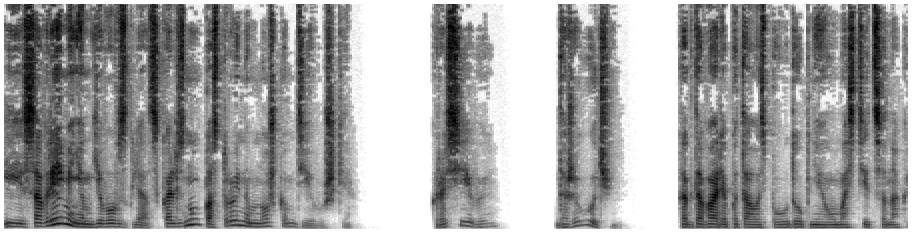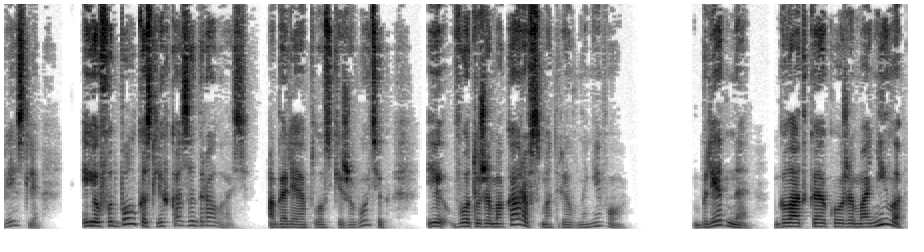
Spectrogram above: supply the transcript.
и со временем его взгляд скользнул по стройным ножкам девушки. Красивые. Даже очень. Когда Варя пыталась поудобнее умоститься на кресле, ее футболка слегка задралась, оголяя плоский животик, и вот уже Макаров смотрел на него. Бледная, гладкая кожа манила,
